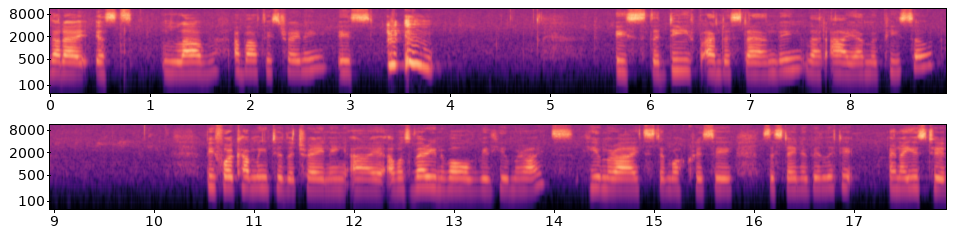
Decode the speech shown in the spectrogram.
that I just love about this training is is the deep understanding that I am a peace zone. Before coming to the training, I, I was very involved with human rights, human rights, democracy, sustainability, and I used to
